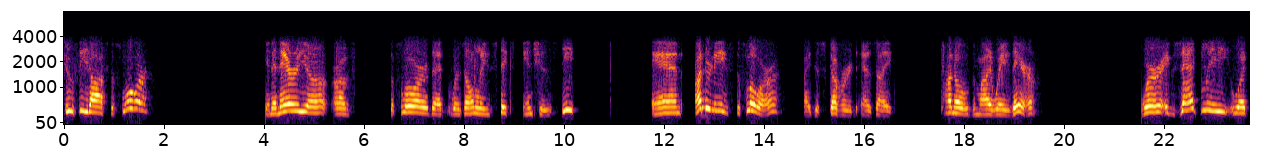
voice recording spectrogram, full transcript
two feet off the floor in an area of the floor that was only six inches deep. And underneath the floor, I discovered as I tunneled my way there, were exactly what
